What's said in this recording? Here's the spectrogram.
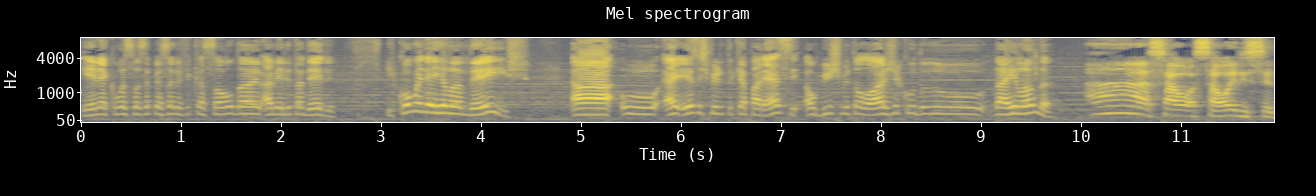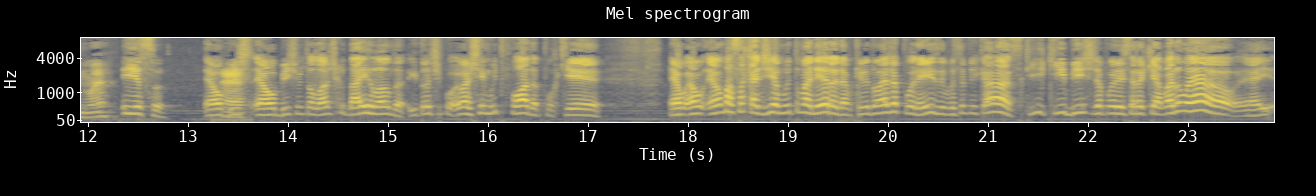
ele é como se fosse a personificação da Amerita dele. E como ele é irlandês, a, o, é- esse espírito que aparece é o bicho mitológico do, da Irlanda. Ah, Sao, Saorice, não é? Isso. É o, É. Bicho, é o bicho mitológico da Irlanda. Então, tipo, eu achei muito foda, porque. É, é, é uma sacadinha muito maneira, né? Porque ele não é japonês e você fica, ah, que, que bicho japonês será que é? Mas não é. é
